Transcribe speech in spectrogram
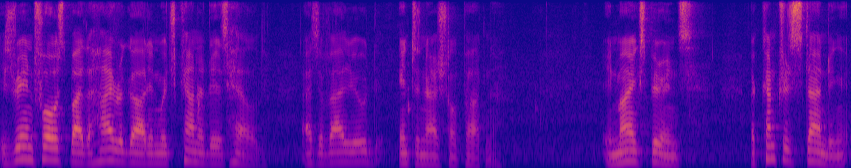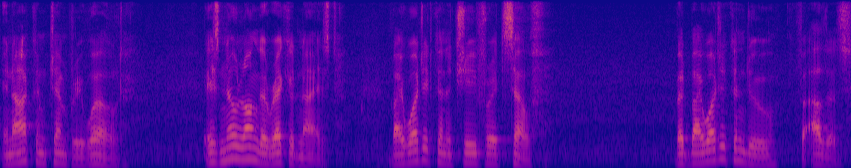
is reinforced by the high regard in which Canada is held as a valued international partner. In my experience, a country's standing in our contemporary world is no longer recognized by what it can achieve for itself, but by what it can do for others.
